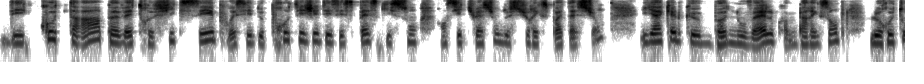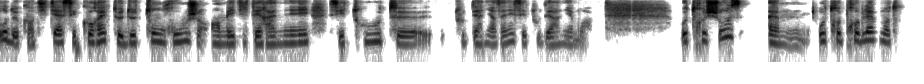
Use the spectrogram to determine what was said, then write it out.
des quotas peuvent être fixés pour essayer de protéger des espèces qui sont en situation de surexploitation. Il y a quelques bonnes nouvelles, comme par exemple le retour de quantités assez correctes de thon rouge en Méditerranée ces toutes, toutes dernières années, ces tout derniers mois. Autre chose, autre problème, autre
